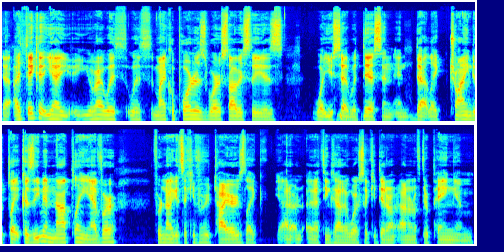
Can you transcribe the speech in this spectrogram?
Yeah, I think uh, yeah, you're right. With with Michael Porter's worst, obviously, is what you said with this, and and that like trying to play because even not playing ever for Nuggets, like if he retires, like I don't, I think how it works. Like they don't, I don't know if they're paying him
